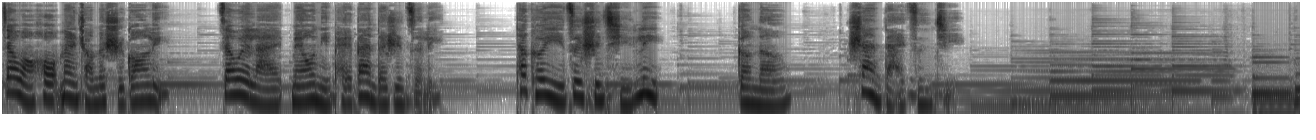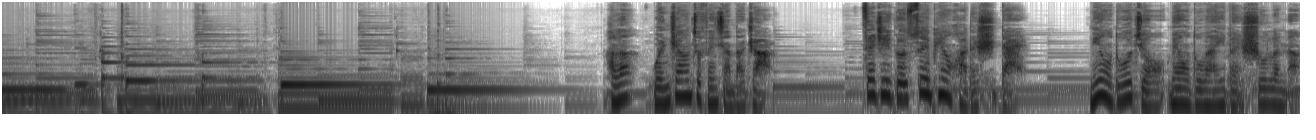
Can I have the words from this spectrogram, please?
在往后漫长的时光里，在未来没有你陪伴的日子里，他可以自食其力，更能善待自己。好了，文章就分享到这儿。在这个碎片化的时代，你有多久没有读完一本书了呢？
